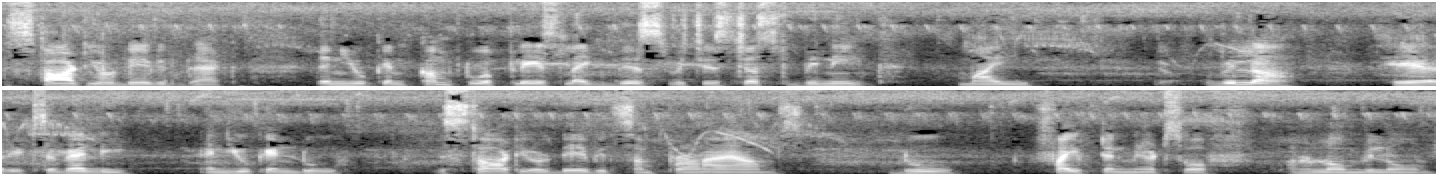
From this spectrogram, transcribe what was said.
Start your day with that. Then you can come to a place like this which is just beneath my villa here. It's a valley and you can do start your day with some pranayams. Do 5 10 minutes of anulom vilom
